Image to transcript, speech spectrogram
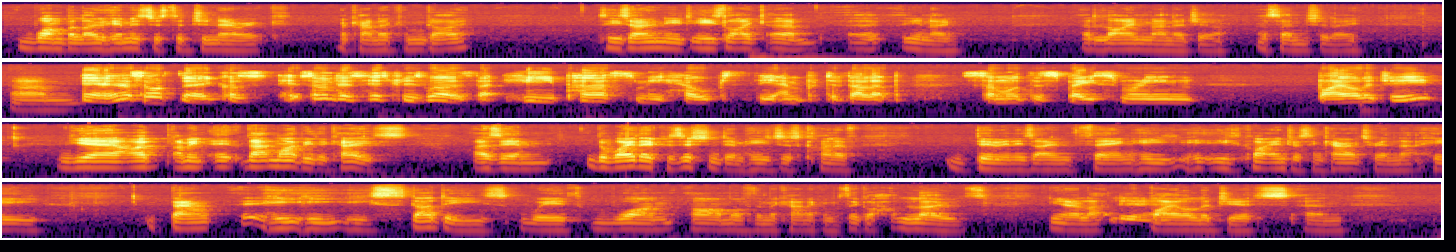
one below him is just a generic Mechanicum guy. He's only he's like a, a you know a line manager essentially. Um, Yeah, that's odd though, because some of his history as well is that he personally helped the Emperor develop some of the Space Marine biology. yeah, I I mean it, that might be the case, as in the way they positioned him, he's just kind of doing his own thing. He, he he's quite an interesting character in that he. Bound, he, he, he studies with one arm of the Mechanicum. They've got loads, you know, like Yeah. biologists and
